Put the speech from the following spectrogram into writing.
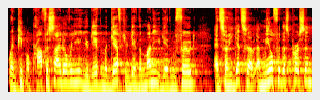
When people prophesied over you, you gave them a gift, you gave them money, you gave them food. And so he gets a, a meal for this person,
